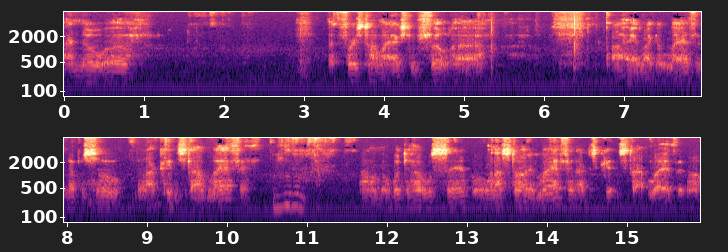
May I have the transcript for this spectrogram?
I know, uh, that first time I actually felt high, I had like a laughing episode, but I couldn't stop laughing. I don't know what the hell was said, but when I started laughing, I just couldn't stop laughing. Uh,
